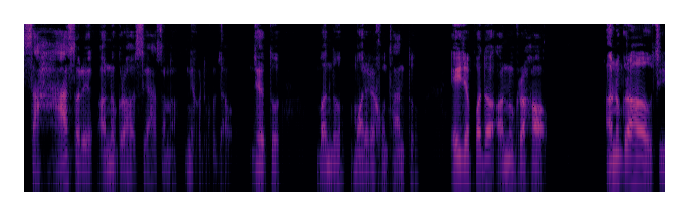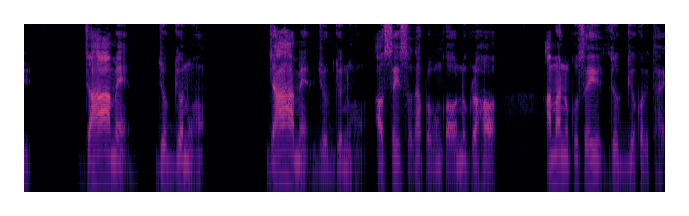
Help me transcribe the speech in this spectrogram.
ସାହସରେ ଅନୁଗ୍ରହ ସିଂହାସନ ନିକଟକୁ ଯାଉ। ଯେହେତୁ ବନ୍ଧୁ ମନେ ରଖୁଥାନ୍ତୁ ଏଇ ଯେଉଁ ପଦ ଅନୁଗ୍ରହ। ଅନୁଗ୍ରହ ହେଉଛି ଯାହା ଆମେ ଯୋଗ୍ୟ ନୁହଁ। ଯାହା ଆମେ ଯୋଗ୍ୟ ନୁହଁ। ଆଉ ସେହି ସଦାପ୍ରଭୁଙ୍କ ଅନୁଗ୍ରହ ଆମମାନଙ୍କୁ ସେହି ଯୋଗ୍ୟ କରିଥାଏ।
